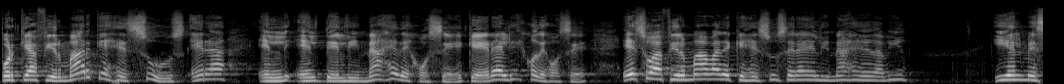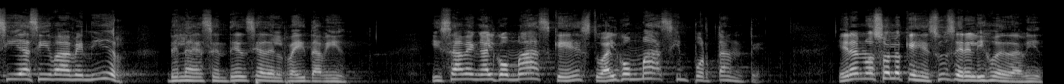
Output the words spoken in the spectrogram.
Porque afirmar que Jesús era el, el, del linaje de José, que era el hijo de José, eso afirmaba de que Jesús era el linaje de David. Y el Mesías iba a venir de la descendencia del rey David. Y saben algo más que esto, algo más importante. Era no solo que Jesús era el hijo de David,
